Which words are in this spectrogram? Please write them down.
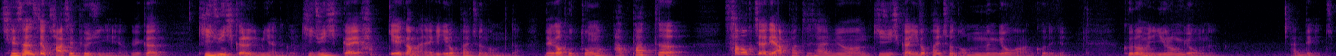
재산세 과세 표준이에요. 그러니까 기준 시가를 의미하는 거예요. 기준 시가의 합계가 만약에 1억 8천 넘는다. 내가 보통 아파트 3억짜리 아파트 살면 기준 시가 1억 8천 넘는 경우가 많거든요. 그러면 이런 경우는 안 되겠죠.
